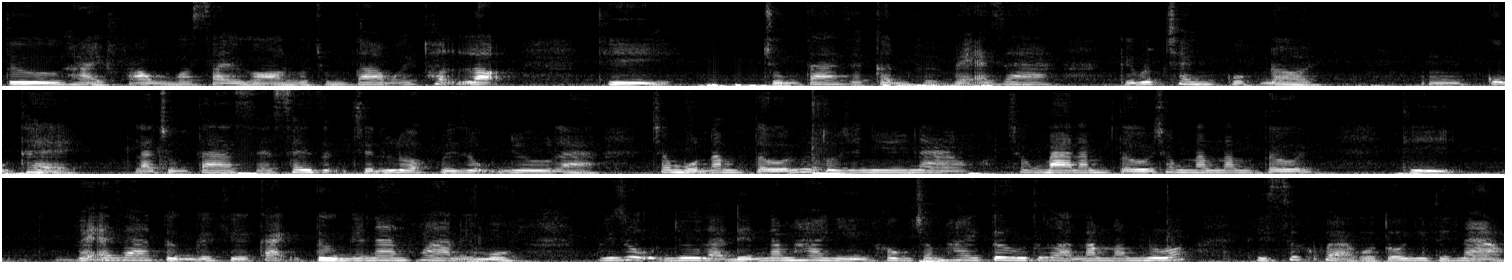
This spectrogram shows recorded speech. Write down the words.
từ Hải Phòng vào Sài Gòn của chúng ta một cách thuận lợi, thì chúng ta sẽ cần phải vẽ ra cái bức tranh cuộc đời. Ừ, cụ thể là chúng ta sẽ xây dựng chiến lược, ví dụ như là trong một năm tới của tôi sẽ như thế nào, trong 3 năm tới, trong 5 năm tới. Thì vẽ ra từng cái khía cạnh, từng cái nan hoa này một. Ví dụ như là đến năm 2024 tức là 5 năm nữa, thì sức khỏe của tôi như thế nào?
